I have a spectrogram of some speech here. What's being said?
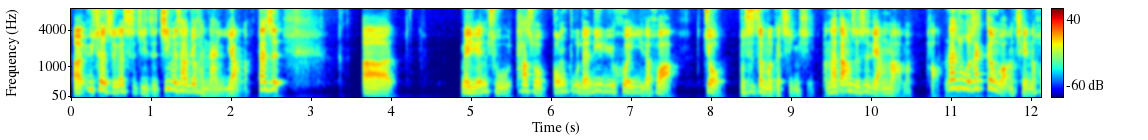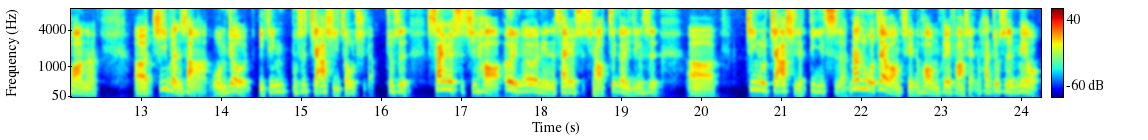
呃预测值跟实际值基本上就很难一样了，但是呃。美联储它所公布的利率会议的话，就不是这么个情形。那当时是两码嘛。好，那如果再更往前的话呢？呃，基本上啊，我们就已经不是加息周期了，就是三月十七号，二零二二年的三月十七号，这个已经是呃进入加息的第一次了。那如果再往前的话，我们可以发现它就是没有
